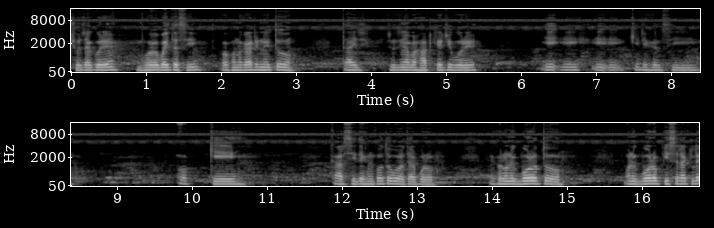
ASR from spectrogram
সোজা করে ভয়ও পাইতেছি। কখনো কাটি নাই তো। তাই যদি আবার হাট কেটে পড়ে এ এই কেটে ফেলছি। ওকে। কাটছি, দেখেন কত বড় তারপরও। এখন অনেক বড় তো। অনেক বড় পিস রাখলে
